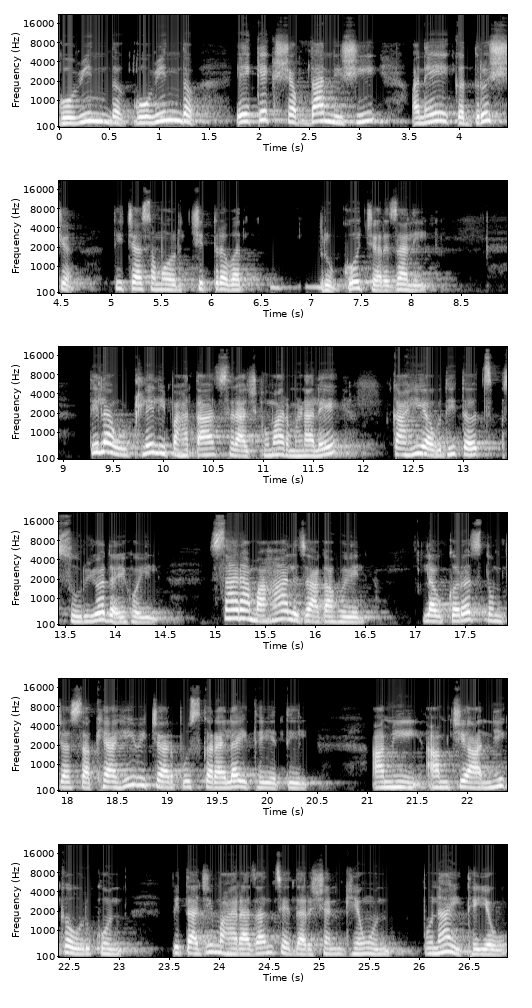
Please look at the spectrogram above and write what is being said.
गोविंद गोविंद एक एक शब्दांनिशी अनेक दृश्य. तिच्यासमोर चित्रवत दृग्गोचर झाली. तिला उठलेली पाहताच राजकुमार म्हणाले काही अवधीतच सूर्योदय होईल. सारा महाल जागा होईल. लवकरच तुमच्या सख्याही विचारपूस करायला इथे येतील. आम्ही आमची आन्हिक उरकून पिताजी महाराजांचे दर्शन घेऊन पुन्हा इथे येऊ.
